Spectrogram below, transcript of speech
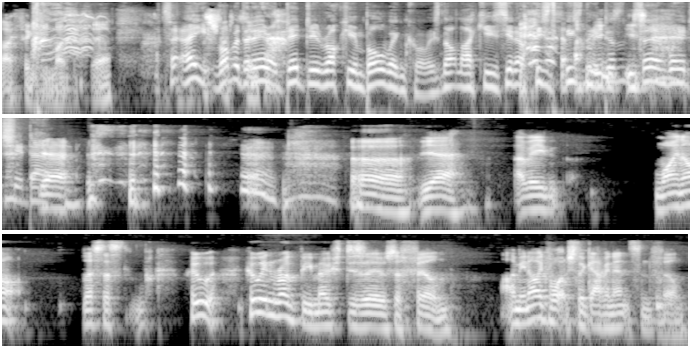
I, I think he might. Yeah. I'd say, hey, Robert De. Niro did do Rocky and Bullwinkle. It's not like he's, you know, he's, he's, I he mean, doesn't he's- turn weird shit down. Yeah. uh, yeah. I mean, why not? Let's just who who in rugby most deserves a film. I mean, I'd watch the Gavin Henson film.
